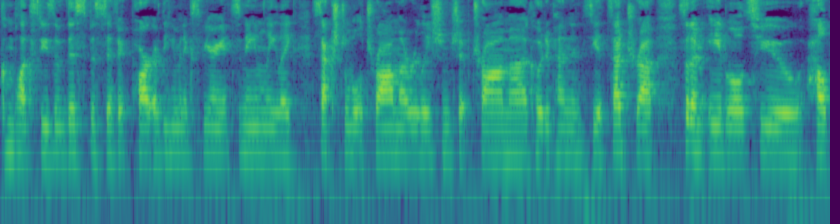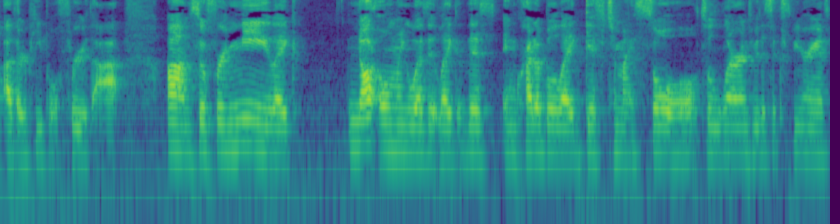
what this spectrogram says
complexities of this specific part of the human experience namely like sexual trauma relationship trauma codependency etc so that i'm able to help other people through that. Um, so for me like not only was it like this incredible like gift to my soul to learn through this experience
